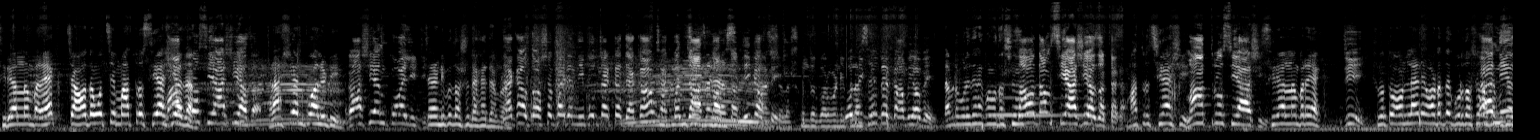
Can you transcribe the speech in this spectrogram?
সিরিয়াল নাম্বার এক চাওয়া দাম হচ্ছে মাত্র ছিয়াশি হাজার। ছিয়াশি হাজার। Russian quality. Russian quality. নিপুল দর্শক দেখা দেয় আমরা। দেখাও দর্শক ভাইরা নিপুল চারটা দেখাও একবার জাত বাচ্চা ঠিক আছে? সুন্দর বড় বড় নিপুল আছে। সুন্দর গাভী হবে। দামটা বলে দেন দর্শক। চাওয়ার দাম ছিয়াশি হাজার টাকা। মাত্র ছিয়াশি। মাত্র ছিয়াশি। সিরিয়াল নাম্বার এক। জি। শুধু তো অনলাইনে অর্ডারতে গরু দর্শক হ্যাঁ নিজ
